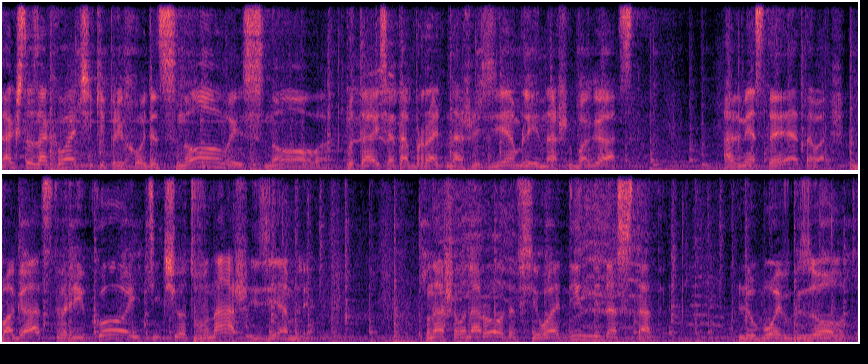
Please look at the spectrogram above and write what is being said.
Так что захватчики приходят снова и снова, пытаясь отобрать наши земли и наше богатство. А вместо этого богатство рекой течет в наши земли. У нашего народа всего один недостаток – любовь к золоту.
